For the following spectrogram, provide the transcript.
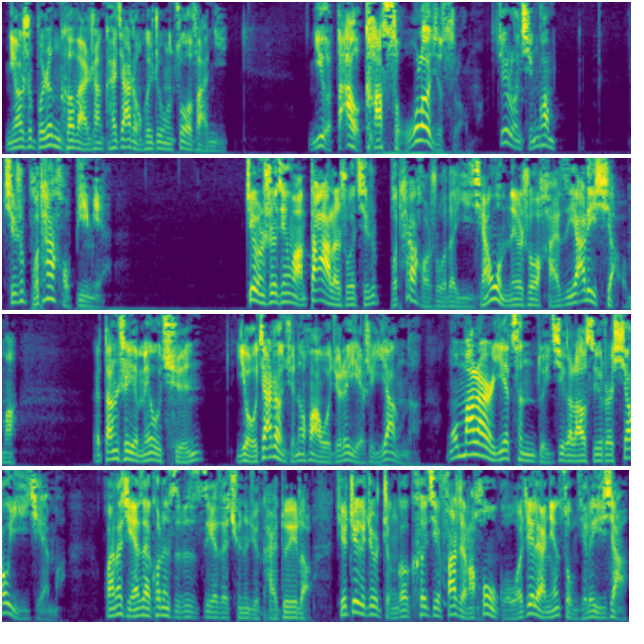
你要是不认可晚上开家长会这种做法，你你又打个卡说了就是了嘛。这种情况其实不太好避免。这种事情往大了说，其实不太好说的。以前我们那个时候孩子压力小嘛，当时也没有群，有家长群的话，我觉得也是一样的。我妈那儿也曾对几个老师有点小意见嘛。换到现在，可能是不是直接在群里就开怼了？其实这个就是整个科技发展的后果。我这两年总结了一下，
